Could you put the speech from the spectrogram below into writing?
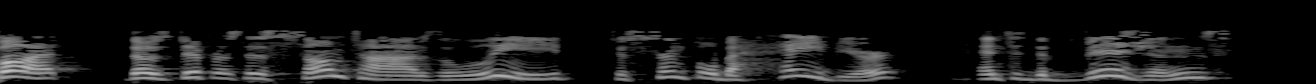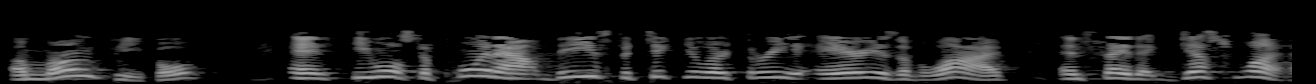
but those differences sometimes lead to sinful behavior and to divisions among people. And he wants to point out these particular three areas of life and say that guess what?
